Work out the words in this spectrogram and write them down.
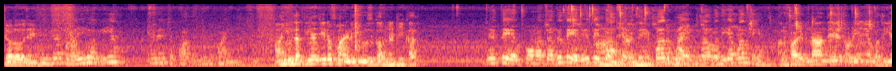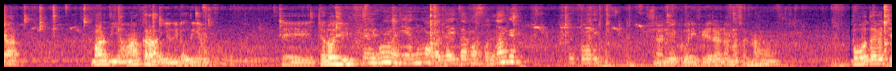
ਚਲੋ ਜੀ। ਇੱਧਰ ਫਰਾਈ ਹੋ ਗਈ ਆ ਇਹਦੇ ਚ ਪਾ ਦੇਣੀ ਰਿਫਾਈਨ ਅਸੀਂ ਲੱਗੀਆਂ ਜੀ ਰਿਫਾਈਨਡ ਯੂਜ਼ ਕਰਨਾ ਠੀਕ ਆ? ਜੇ ਤੇਲ ਪਾਉਣਾ ਚਾਹੁੰਦੇ ਤੇਲ ਵੀ ਤੁਸੀਂ ਪਾ ਹਾਂਜੀ, ਸਕਦੇ ਹਾਂਜੀ। ਆ ਪਰ ਰਿਫਾਈਨ ਨਾਲ ਵਧੀਆ ਬਣਦੀਆਂ। ਰਿਫਾਈਨਡ ਨਾਲ ਦੇ ਥੋੜੀਆਂ ਜਿਹੀਆਂ ਵਧੀਆ ਬਣਦੀਆਂ ਵਾ ਕਰਾਰੀਆਂ ਨਿਕਲਦੀਆਂ ਵਾਂ। ਤੇ ਚਲੋ ਜੀ। ਤੇ ਹੁਣ ਅਸੀਂ ਇਹਨੂੰ ਮਾੜਾ ਜਿਹਾ ਇਦਾਂ ਮਸਲ ਲਾਂਗੇ ਇੱਕ ਵਾਰੀ। ਸਾਨੂੰ ਇੱਕ ਵਾਰੀ ਫੇਰ ਆ ਨਾ ਮਸਲਣਾ ਹਾਂ। ਬਹੁਤ ਵਿੱਚ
